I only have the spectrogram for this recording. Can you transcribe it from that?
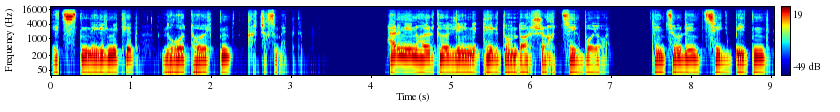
эцэст нь нэг л мэдхэд нөгөө туйлд нь гарчихсан байдаг. Харин энэ хоёр туйлын тэг дунд орших цэг буюу тэнцвэрийн цэг бидэнд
